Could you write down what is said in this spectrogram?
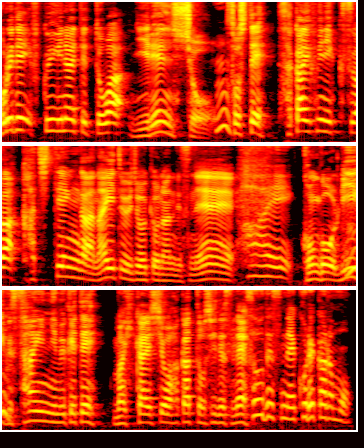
これで福井ユナイテッドは2連勝、うん、そして堺フェニックスは勝ち点がないという状況なんですね、はい、今後リーグ3位に向けて巻き返しを図ってほしいですね、うん、そうですね。これからも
